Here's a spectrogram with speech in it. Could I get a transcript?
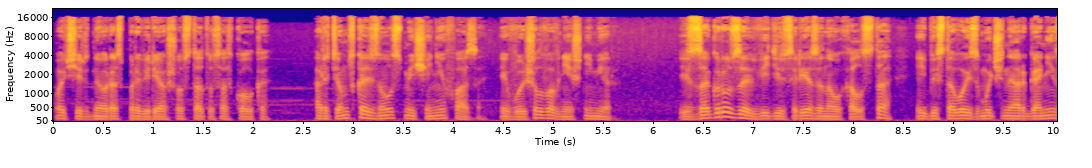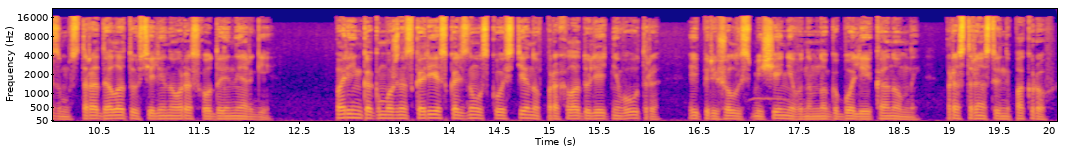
в очередной раз проверявшего статус осколка, Артём скользнул в смещение фазы и вышел во внешний мир. Из-за груза в виде срезанного холста и без того измученный организм страдал от усиленного расхода энергии – Парень как можно скорее скользнул сквозь стену в прохладу летнего утра и перешел из смещения в намного более экономный, пространственный покров.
